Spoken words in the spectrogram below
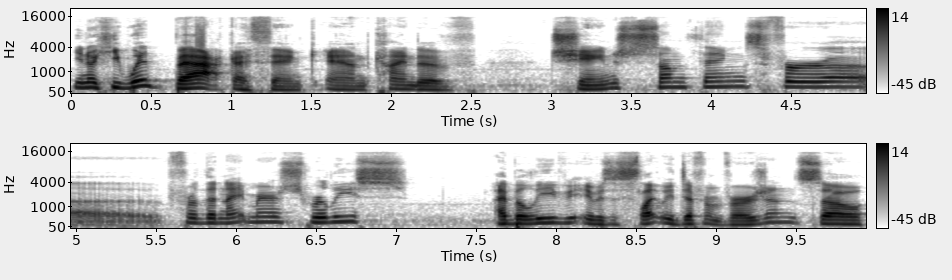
you know he went back I think and kind of changed some things for uh, for the Nightmares release. I believe it was a slightly different version. So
